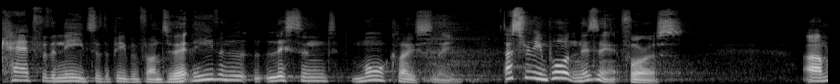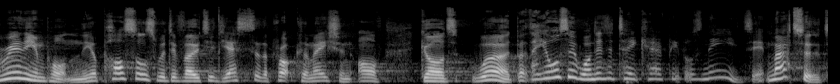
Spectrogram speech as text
cared for the needs of the people in front of it, they even listened more closely. That's really important, isn't it, for us? Um, really important. The apostles were devoted, yes, to the proclamation of God's word, but they also wanted to take care of people's needs. It mattered.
